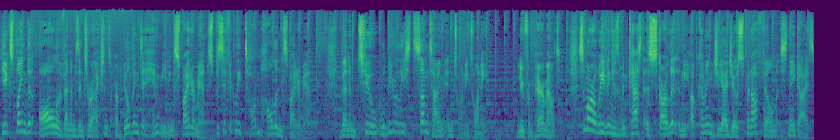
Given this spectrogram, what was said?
He explained that all of Venom's interactions are building to him meeting Spider Man, specifically Tom Holland's Spider Man. Venom 2 will be released sometime in 2020. New from Paramount, Samara Weaving has been cast as Scarlett in the upcoming G.I. Joe spin off film Snake Eyes.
